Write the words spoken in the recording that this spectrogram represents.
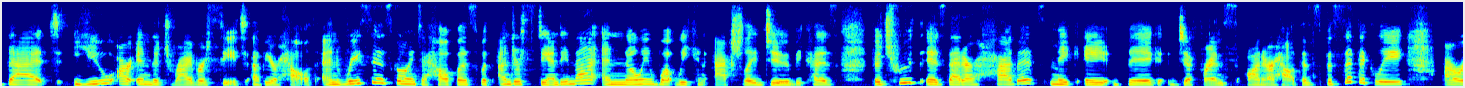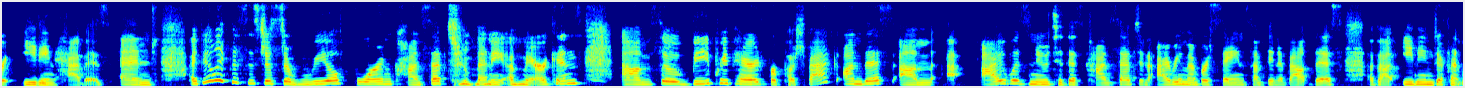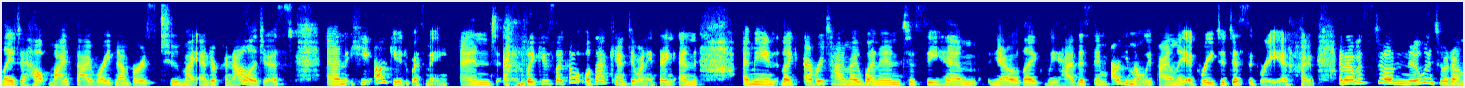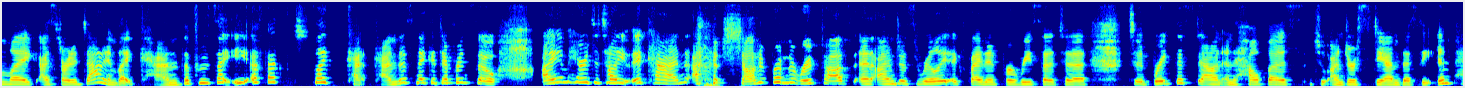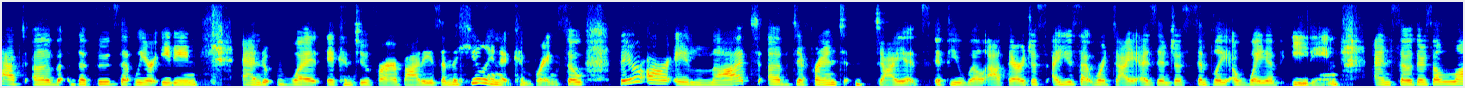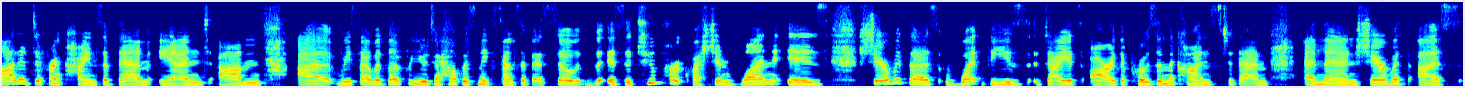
that you are in the driver's seat of your health. And Risa is going to help us with understanding that and knowing what we can actually do because the truth is that our habits make a big difference on our health and specifically our eating habits. And I feel like this is just a real foreign concept to many Americans. Um, so be prepared for pushback on this. Um, I was new to this concept, and I remember saying something about this about eating differently to help my thyroid numbers to my endocrinologist. And he argued with me. And like, he was like, oh, well, that can't do anything. And I mean, like, every time I went in to see him, you know, like we had the same argument. We finally agreed to disagree. And I, and I was still new into it. I'm like, I started doubting, like, can the foods I eat affect, like, can, can this make a difference? So I am here to tell you it can. Shout it from the rooftops. And I'm just really excited for Risa to to break this down and help us to understand this, the impact of the foods that we are eating and what it can do for our bodies and the healing it can bring. So there are a lot of different diets, if you will, out there. Just I use that word diet as in just simply a way of eating. And so there's a lot of different kinds of them. And um, uh, Risa, I would love for you to help us make sense of this. So it's a two part question. One is share with us what these diets are are the pros and the cons to them, and then share with us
